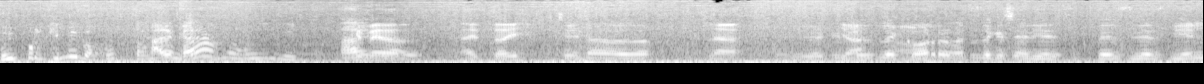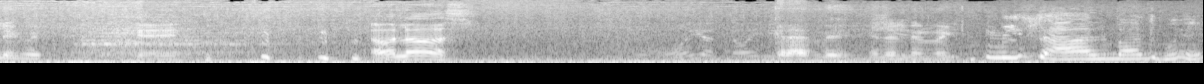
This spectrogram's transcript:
Uy, ¿por qué me bajó tanto? ¿Acá? ¿Qué Ay, pedo? Ahí estoy. Sí, no, no, no. No, Yo que Ya, le ah, corro antes de que se des- des- desviele, güey. que... ¡Vámonos! Grande, el Elden Ring. Mis almas, güey.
